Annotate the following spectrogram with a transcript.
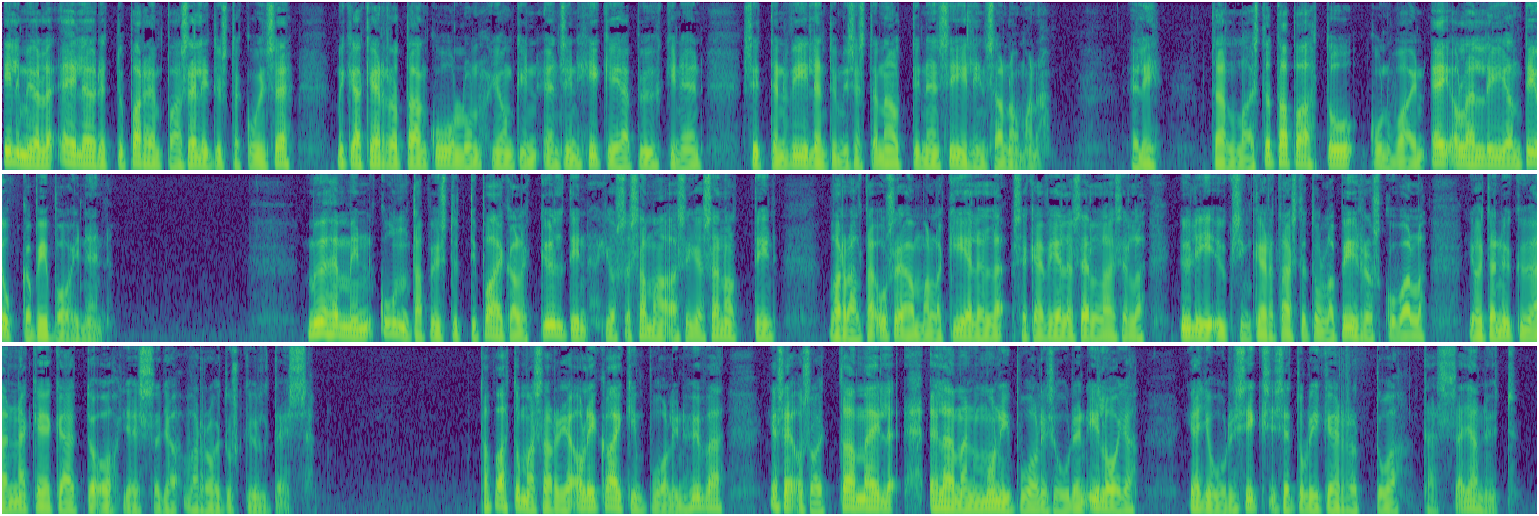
Ilmiölle ei löydetty parempaa selitystä kuin se, mikä kerrotaan kuullun jonkin ensin hikeä pyyhkineen, sitten viilentymisestä nauttineen siilin sanomana. Eli tällaista tapahtuu, kun vain ei ole liian tiukkapipoinen. Myöhemmin kunta pystytti paikalle kyltin, jossa sama asia sanottiin, varalta useammalla kielellä sekä vielä sellaisella yli yksinkertaistetulla piirroskuvalla, joita nykyään näkee käyttöohjeissa ja varoituskylteissä. Tapahtumasarja oli kaikin puolin hyvä ja se osoittaa meille elämän monipuolisuuden iloja ja juuri siksi se tuli kerrottua tässä ja nyt.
